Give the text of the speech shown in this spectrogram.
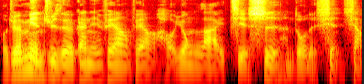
我觉得面具这个概念非常非常好用来解释很多的现象。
